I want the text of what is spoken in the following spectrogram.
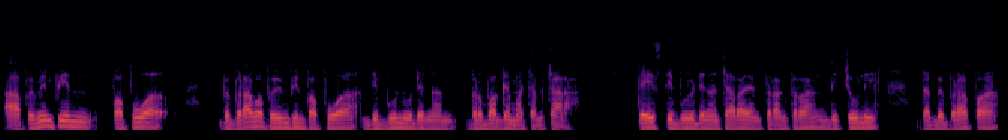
uh, pemimpin Papua beberapa pemimpin Papua dibunuh dengan berbagai macam cara. Teis dibunuh dengan cara yang terang-terang, diculik dan beberapa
